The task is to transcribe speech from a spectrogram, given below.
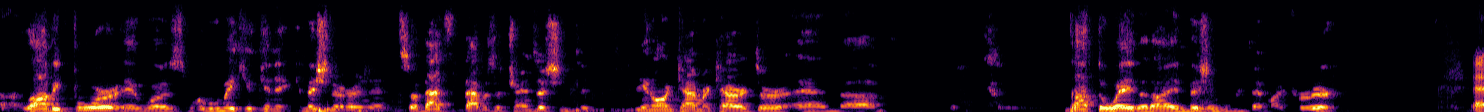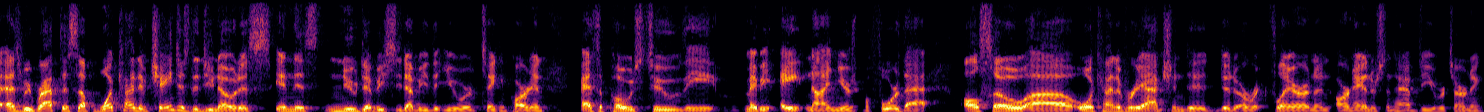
uh, lobbied for. It was, well, we'll make you commissioner. And, and, so that's, that was a transition to be an on camera character. And, uh, not the way that I envisioned my career. As we wrap this up, what kind of changes did you notice in this new WCW that you were taking part in, as opposed to the maybe eight, nine years before that? Also, uh, what kind of reaction did did a Ric Flair and an Arn Anderson have to you returning?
